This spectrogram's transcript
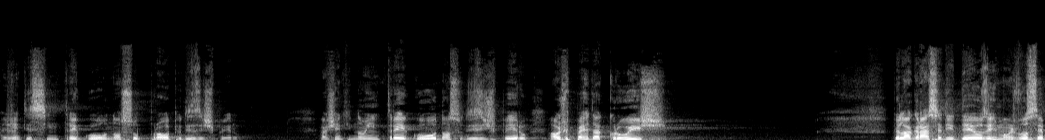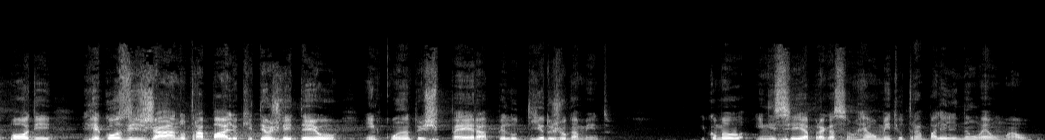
a gente se entregou ao nosso próprio desespero. A gente não entregou o nosso desespero aos pés da cruz. Pela graça de Deus, irmãos, você pode regozijar no trabalho que Deus lhe deu enquanto espera pelo dia do julgamento. E como eu iniciei a pregação, realmente o trabalho ele não é um mal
